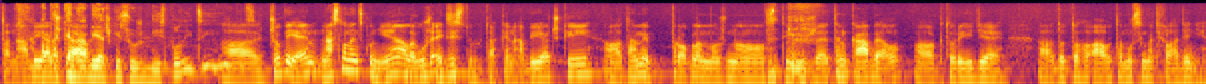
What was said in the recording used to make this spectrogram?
Tá nabíjačka, a také nabíjačky sú už k dispozícii? A, čo viem, na Slovensku nie, ale už existujú také nabíjačky. A tam je problém možno s tým, že ten kábel, e, ktorý ide do toho auta, musí mať chladenie.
